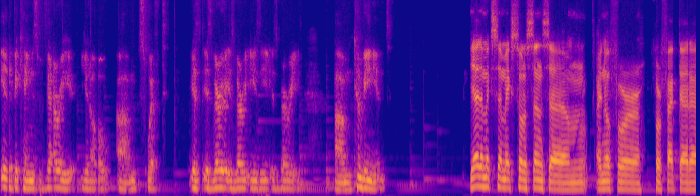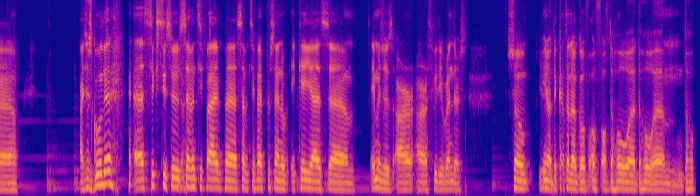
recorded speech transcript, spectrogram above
it becomes very you know um, swift. Is very is very easy. Is very um, convenient yeah that makes uh, makes total sense um, i know for for a fact that uh, I just go there. Uh, 60 to yeah. 75 uh, 75% of IKEA's um, images are are 3D renders. So yeah. you know the catalog of of, of the whole uh, the whole um, the whole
